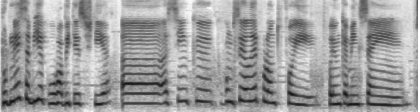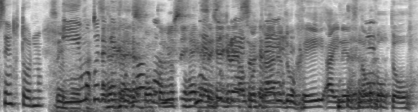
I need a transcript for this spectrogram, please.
porque nem sabia que o Hobbit existia. Uh, assim que, que, comecei a ler, pronto, foi, foi um caminho sem, sem retorno. Sem e volta. uma coisa que é curiosa, Foi um caminho sem regresso. Sem regresso. Ao contrário do rei, a Inês não voltou.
